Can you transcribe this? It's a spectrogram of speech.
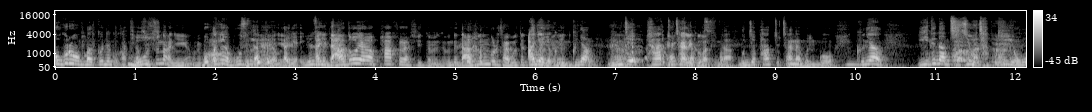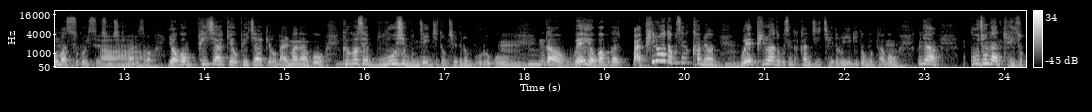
어그로만 끄는 것 같아요. 모순 아니에요? 그러면? 뭐, 그러니까 모순 같아요. 예, 예. 아니, 윤석열- 아니 놔둬야 파악을 할 수 있다면서. 근데 놔두는 걸 잘못했다. 아니 아니요 그, 그냥 문제 파악조차 안 하고 것 있습니다. 같은데. 문제 파악조차 안 하고 음. 있고 그냥 이드남 지지율 잡기 용어만 쓰고 있어요. 솔직히 아. 말해서 여거 폐지할게요, 폐지할게요 말만 음. 하고 그것에 무엇이 문제인지도 제대로 모르고 음. 그러니까 왜 여가부가 아, 필요하다고 생각하면 음. 왜 필요하다고 생각하는지 제대로 얘기도 못하고 음. 그냥 꾸준한 계속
